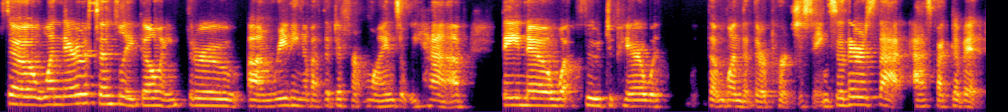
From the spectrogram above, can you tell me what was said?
So when they're essentially going through um, reading about the different wines that we have, they know what food to pair with the one that they're purchasing. So there's that aspect of it.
